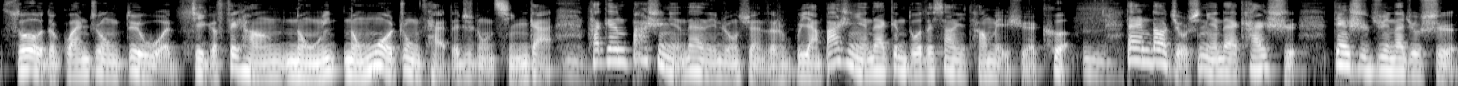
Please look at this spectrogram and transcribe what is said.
所有的观众对我这个非常浓浓墨重彩的这种情感。它跟八十年代的那种选择是不一样，八十年代更多的像一堂美学课，但是到九十年代开始，电视剧那就是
